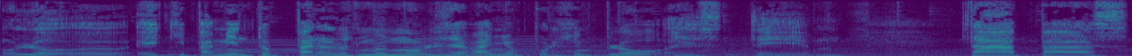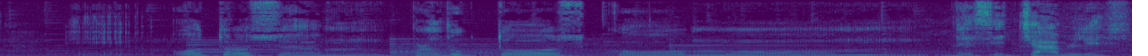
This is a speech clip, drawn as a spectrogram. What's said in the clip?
lo, equipamiento para los muebles de baño, por ejemplo, este, tapas, eh, otros em, productos como mm, desechables,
